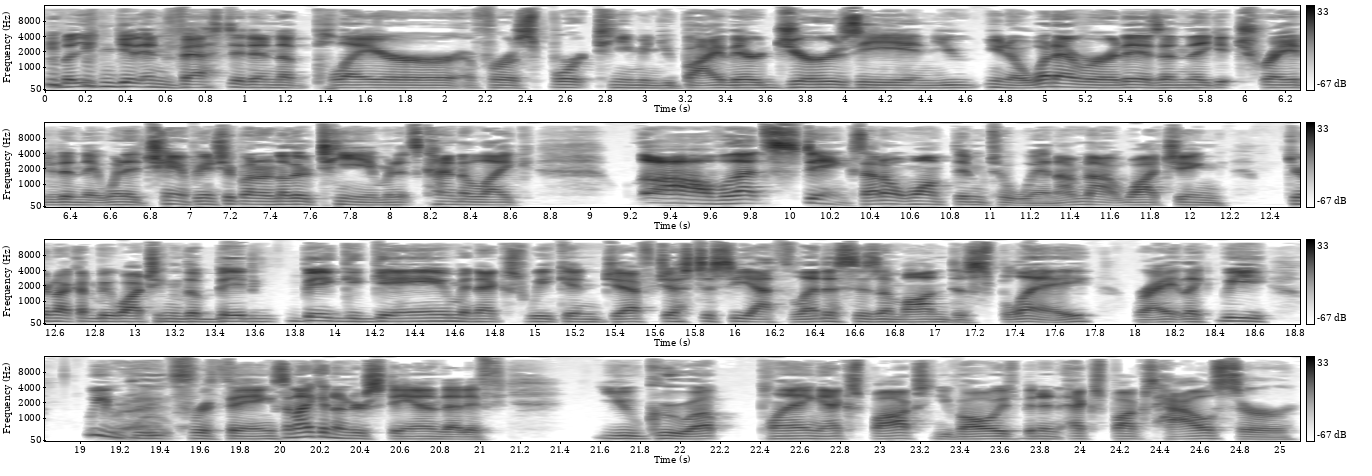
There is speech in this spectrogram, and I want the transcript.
but you can get invested in a player for a sport team, and you buy their jersey, and you you know whatever it is, and they get traded, and they win a championship on another team, and it's kind of like, oh well, that stinks. I don't want them to win. I'm not watching you're not going to be watching the big big game next weekend, Jeff, just to see athleticism on display, right? Like we we right. root for things, and I can understand that if you grew up playing Xbox, you've always been an Xbox house, or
